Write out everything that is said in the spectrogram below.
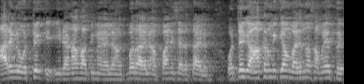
ആരെങ്കിലും ഒറ്റയ്ക്ക് ഈ രണ ഫാത്തിമ ആയാലും അക്ബർ ആയാലും അപ്പാനി ശരത്തായാലും ഒറ്റയ്ക്ക് ആക്രമിക്കാൻ വരുന്ന സമയത്ത്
